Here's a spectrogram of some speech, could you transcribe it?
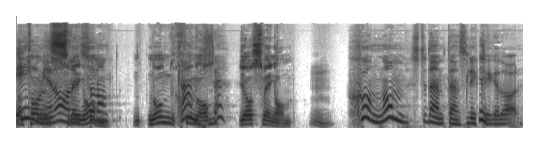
Man tar Ingen en aning. sväng Så om. Någon sjunger om, jag sväng om. Sjung om studentens lyckliga dagar.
